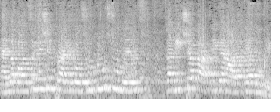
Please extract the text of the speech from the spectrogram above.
and the consolation prize goes to two students Kaniksha Kartik and Aaradhya Dubey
